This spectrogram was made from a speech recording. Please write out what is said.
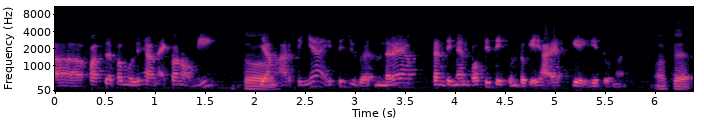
uh, fase pemulihan ekonomi Betul. yang artinya itu juga sebenarnya sentimen positif untuk IHSG gitu mas. Oke,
